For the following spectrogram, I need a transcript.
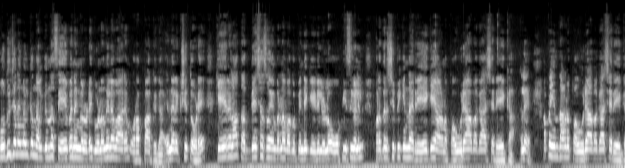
പൊതുജനങ്ങൾക്ക് നൽകുന്ന സേവനങ്ങളുടെ ഗുണനിലവാരം ഉറപ്പാക്കുക എന്ന ലക്ഷ്യത്തോടെ കേരള തദ്ദേശ സ്വയംഭരണ വകുപ്പിന്റെ കീഴിലുള്ള ഓഫീസുകളിൽ പ്രദർശിപ്പിക്കുന്ന രേഖയാണ് പൗരാവകാശ രേഖ അല്ലെ? അപ്പൊ എന്താണ് പൗരാവകാശ രേഖ?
